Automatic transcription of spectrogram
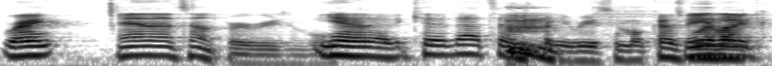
Right? Yeah, that sounds pretty reasonable. Yeah, that sounds pretty reasonable because we're like, like,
